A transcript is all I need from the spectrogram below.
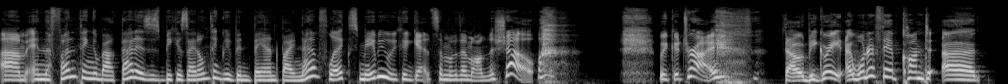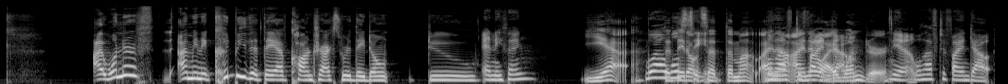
Um, and the fun thing about that is, is because I don't think we've been banned by Netflix, maybe we could get some of them on the show. we could try. that would be great. I wonder if they have con. Uh, I wonder if I mean it could be that they have contracts where they don't do. Anything? Yeah, Well, that we'll they don't see. set them up. I We'll know. have to I know. I out. wonder. Yeah, we'll have to find out.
